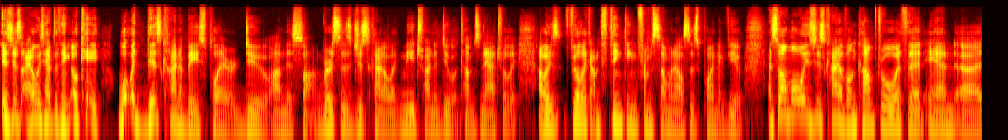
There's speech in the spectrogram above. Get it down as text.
it's just i always have to think okay what would this kind of bass player do on this song versus just kind of like me trying to do what comes naturally i always feel like i'm thinking from someone else's point of view and so i'm always just kind of uncomfortable with it and uh,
